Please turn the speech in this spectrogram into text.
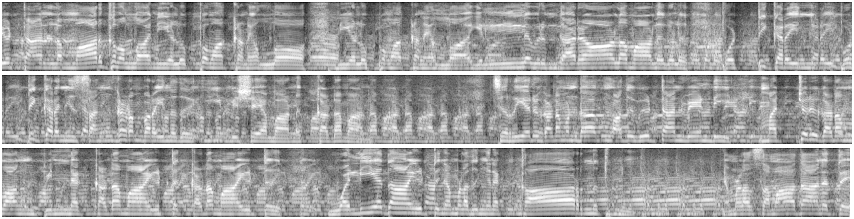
വീട്ടാനുള്ള മാർഗം അല്ലോ നീ എളുപ്പമാക്കണേ അല്ലോ നീ എളുപ്പമാക്കണേ അല്ലോ എല്ലാവരും ധാരാളം ആളുകൾ പൊട്ടിക്കരഞ്ഞ് പൊട്ടിക്കരഞ്ഞ് സങ്കടം പറയുന്നത് ഈ വിഷയമാണ് കടമാണ്. ചെറിയൊരു കടമുണ്ടാകും അത് വീട്ടാൻ വേണ്ടി മറ്റൊരു കടം വാങ്ങും. പിന്നെ കടമായിട്ട് കടമായിട്ട് വലിയതായിട്ട് നമ്മളതിങ്ങനെ കാർന്ന് തിന്നും. നമ്മളെ സമാധാനത്തെ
